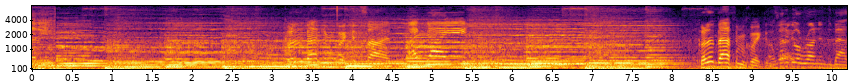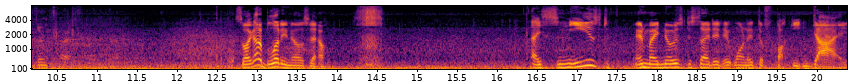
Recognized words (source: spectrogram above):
Go to the bathroom quick inside. I'm dying. Go to the bathroom quick inside. I'm gonna go run into the bathroom. So I got a bloody nose now. I sneezed and my nose decided it wanted to fucking die.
